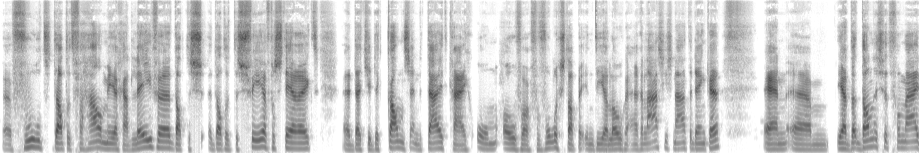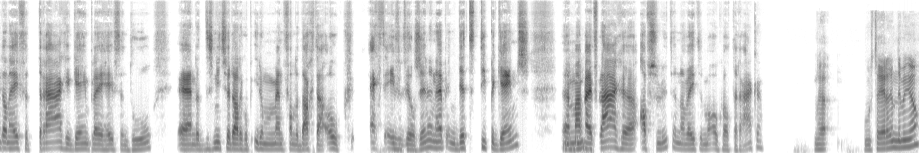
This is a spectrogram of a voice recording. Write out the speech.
eh, voelt dat het verhaal meer gaat leven, dat, de, dat het de sfeer versterkt, eh, dat je de kans en de tijd krijgt om over vervolgstappen in dialogen en relaties na te denken. En ehm, ja, da- dan is het voor mij, dan heeft het trage gameplay heeft een doel. En het is niet zo dat ik op ieder moment van de dag daar ook echt evenveel zin in heb in dit type games. Eh, Maar Mhm. bij vlagen absoluut. En dan weet het me ook wel te raken. Ja. Hoe sta jij erin, Domingo?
